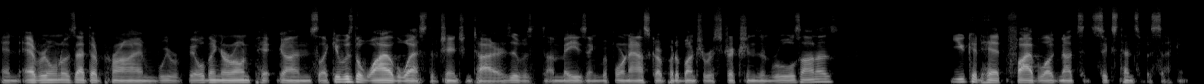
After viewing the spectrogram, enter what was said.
and everyone was at their prime. We were building our own pit guns. Like it was the wild west of changing tires. It was amazing before NASCAR put a bunch of restrictions and rules on us. You could hit five lug nuts at six tenths of a second.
